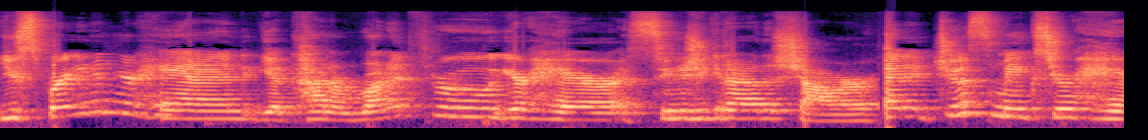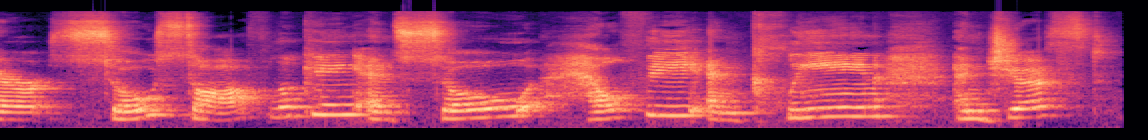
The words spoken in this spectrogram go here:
You spray it in your hand, you kind of run it through your hair as soon as you get out of the shower, and it just makes your hair so soft looking and so healthy and clean and just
